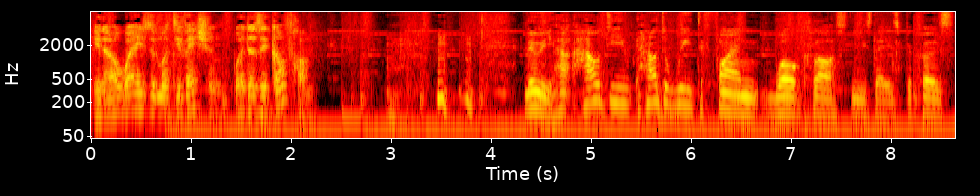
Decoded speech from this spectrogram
You know, where is the motivation? Where does it come from? Louie, how, how do you how do we define world class these days? Because,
